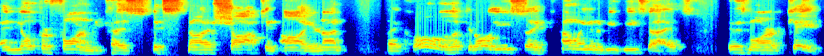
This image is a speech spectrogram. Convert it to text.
and you'll perform because it's not a shock and awe. You're not like, oh, look at all these. Like, how am I going to beat these guys? It was more, okay,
